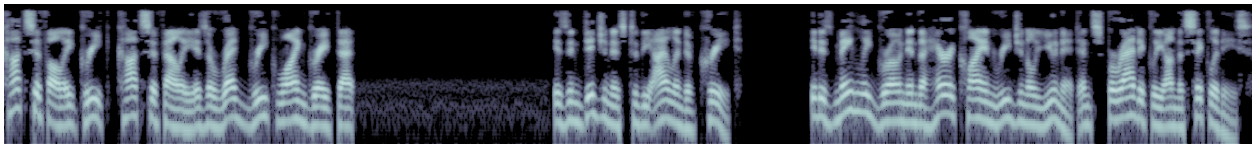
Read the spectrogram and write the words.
Kotsifali Greek, Kotsifali is a red Greek wine grape that is indigenous to the island of Crete. It is mainly grown in the Heraklion regional unit and sporadically on the Cyclades.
